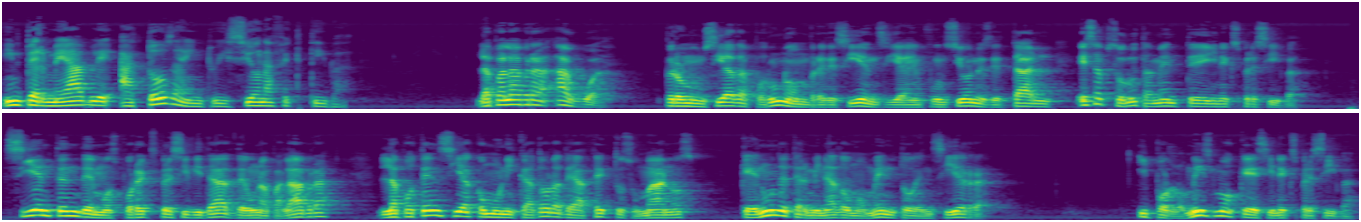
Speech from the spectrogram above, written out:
impermeable a toda intuición afectiva. La palabra agua, pronunciada por un hombre de ciencia en funciones de tal, es absolutamente inexpresiva. Si entendemos por expresividad de una palabra la potencia comunicadora de afectos humanos que en un determinado momento encierra, y por lo mismo que es inexpresiva.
